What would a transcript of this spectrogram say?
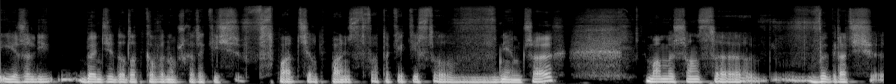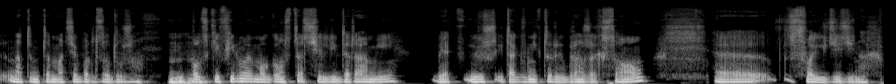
jeżeli będzie dodatkowe na przykład jakieś wsparcie od państwa, tak jak jest to w Niemczech, mamy szansę wygrać na tym temacie bardzo dużo. Mhm. Polskie firmy mogą stać się liderami jak już i tak w niektórych branżach są, e, w swoich dziedzinach.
